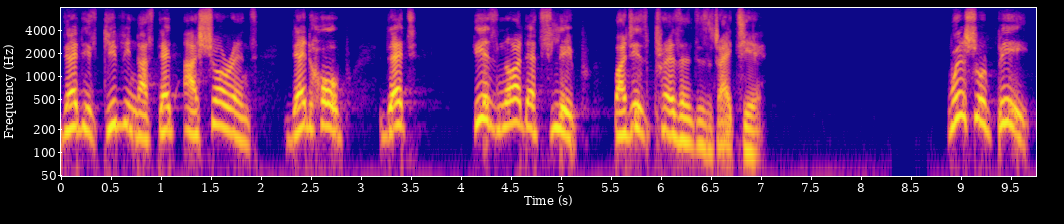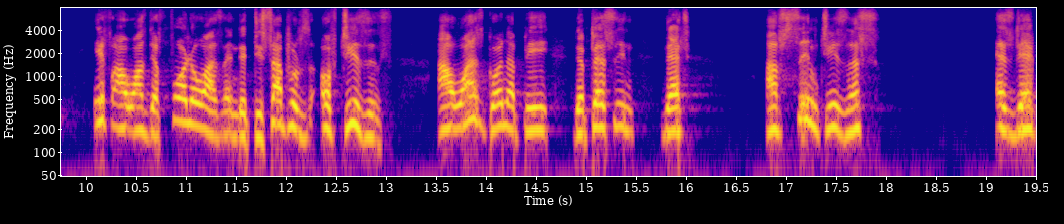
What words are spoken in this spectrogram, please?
that is giving us that assurance, that hope, that He is not asleep, but His presence is right here. We should be, if I was the followers and the disciples of Jesus, I was going to be the person that I've seen Jesus as they're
